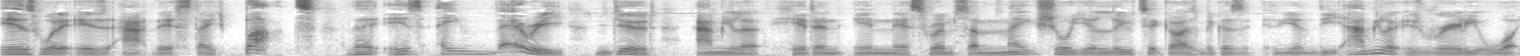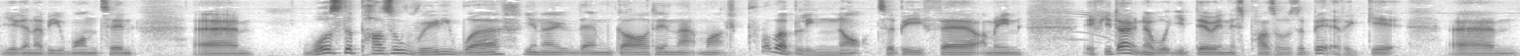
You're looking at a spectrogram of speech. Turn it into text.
is what it is at this stage, but there is a very good amulet hidden in this room so make sure you loot it guys because you know, the amulet is really what you're going to be wanting. Um, was the puzzle really worth you know them guarding that much? Probably not to be fair. I mean if you don't know what you're doing this puzzle is a bit of a git um,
